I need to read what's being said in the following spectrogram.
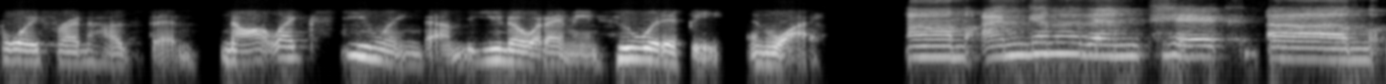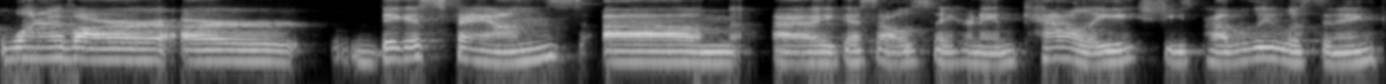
boyfriend, husband, not like stealing them. You know what I mean? Who would it be and why? Um, I'm gonna then pick um, one of our our biggest fans. Um, I guess I'll say her name, Callie. She's probably listening.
